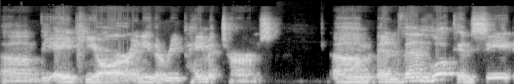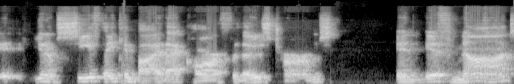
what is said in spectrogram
um, the APR or any of the repayment terms. Um, and then look and see, you know, see if they can buy that car for those terms. And if not,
